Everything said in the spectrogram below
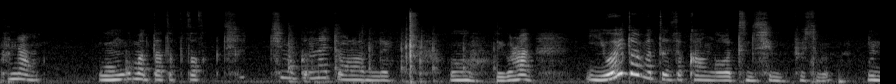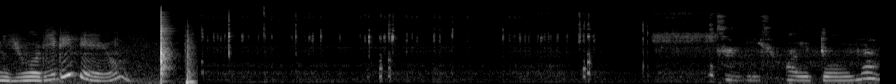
그냥 원고만 따닥따닥 치면 끝날 줄 알았는데 어, 이걸 한 2월 달부터 시작한 것 같은데 지금 벌써 오늘 6월 1일이에요. 아, 이 너무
